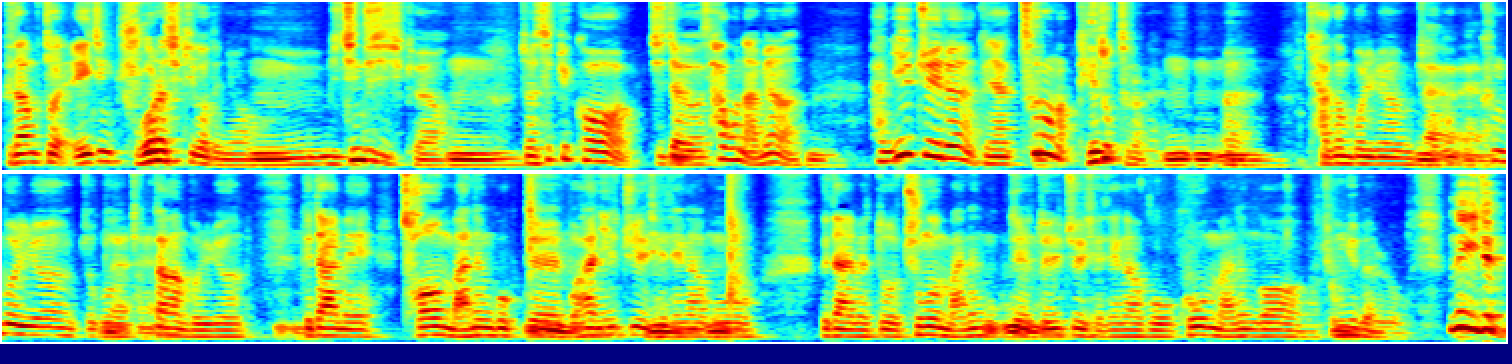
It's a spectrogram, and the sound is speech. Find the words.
그 다음부터 aging 죽어라 시키거든요. 음. 미친 듯이 시켜요. 음. 저 스피커 진짜 이거 사고 나면 음. 한 일주일은 그냥 틀어놔 계속 틀어놔요. 음. 음. 음. 작은 볼륨, 네, 조금 네. 큰 볼륨, 조금 네, 적당한 볼륨. 그 다음에 저음 많은 곡들 음, 뭐한 일주일 음, 재생하고. 음. 그 다음에 또 중음 많은 곡들 음. 또 일주일 재생하고 고음 많은 거막 종류별로. 근데 이제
